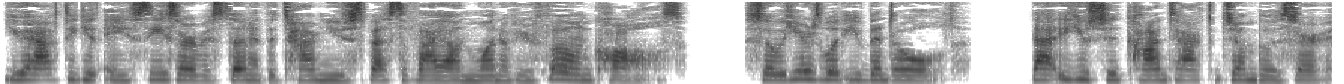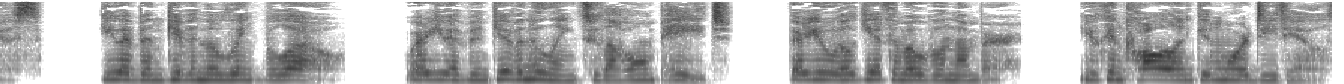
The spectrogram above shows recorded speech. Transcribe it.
you have to get AC service done at the time you specify on one of your phone calls. So here's what you've been told. That you should contact Jumbo Service. You have been given the link below. Where you have been given the link to the home page. There you will get the mobile number. You can call and get more details.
